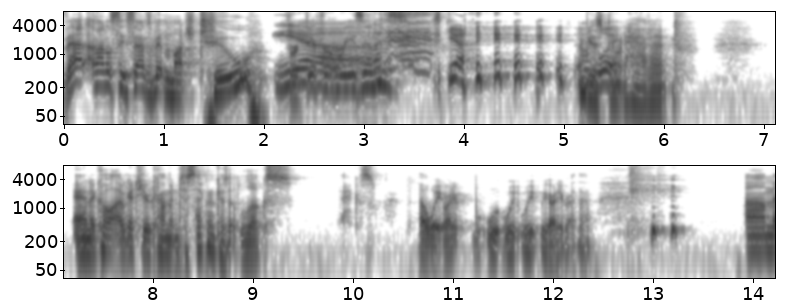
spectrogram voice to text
that honestly sounds a bit much too for Yeah. different reasons yeah. we Oh, just boy. don't have it. And Nicole, I'll get to your comment in a second because it looks excellent. Oh wait, wait, we, we, we already read that. um,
